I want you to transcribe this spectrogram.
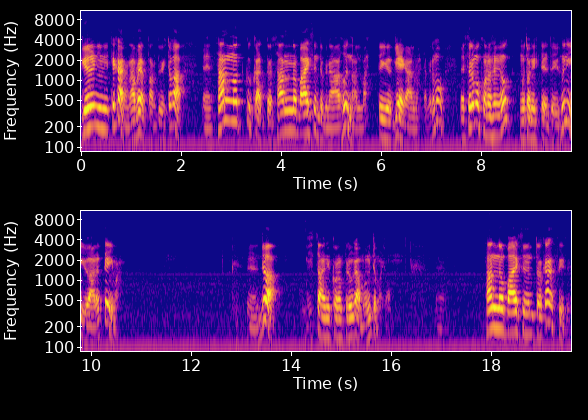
ー、芸人に世界の鍋屋さんという人が、えー、3のつくかと3の倍数の時にはアホになりますっていう芸がありましたけども、それもこの辺を元にしているというふうに言われています。えー、では、実際にこのプログラムを見てみましょう。3の倍数の時がフィズ。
